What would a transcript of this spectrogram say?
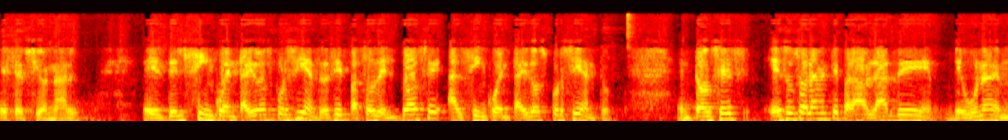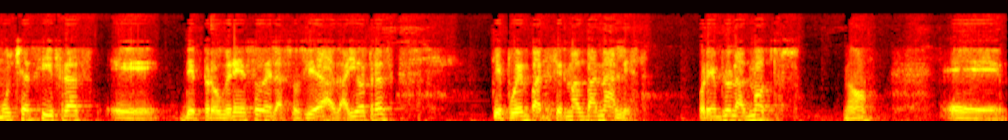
excepcional, es del 52%, es decir, pasó del 12 al 52%. Entonces, eso solamente para hablar de, una de muchas cifras eh, de progreso de la sociedad. Hay otras que pueden parecer más banales. Por ejemplo, las motos, ¿no? Eh,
